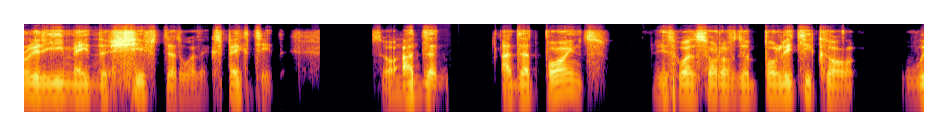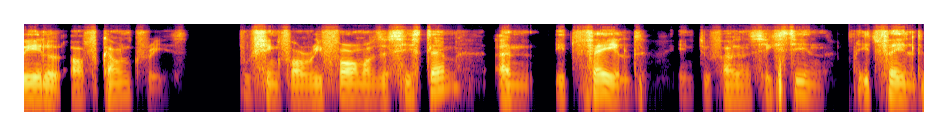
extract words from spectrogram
really make the shift that was expected. So mm-hmm. at that at that point, this was sort of the political will of countries pushing for reform of the system, and it failed in 2016. It failed.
